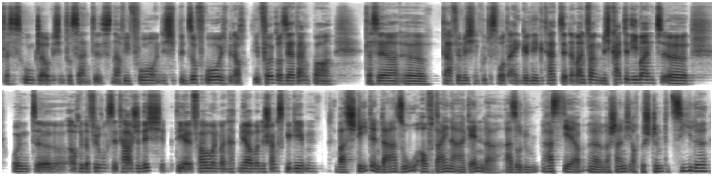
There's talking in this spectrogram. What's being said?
dass es unglaublich unglaublich interessant ist, nach wie vor. Und ich bin so froh, ich bin auch dem Volker sehr dankbar, dass er äh, da für mich ein gutes Wort eingelegt hat. Denn am Anfang, mich kannte niemand äh, und äh, auch in der Führungsetage nicht, DLV, und man hat mir aber eine Chance gegeben. Was steht denn da so auf deiner Agenda? Also du hast ja äh, wahrscheinlich auch bestimmte Ziele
